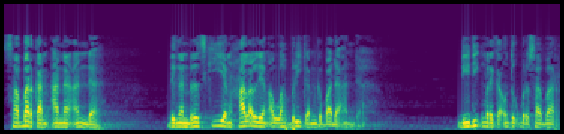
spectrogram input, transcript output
Sabarkan anak anda dengan rezeki yang halal yang Allah berikan kepada anda. Didik mereka untuk bersabar.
